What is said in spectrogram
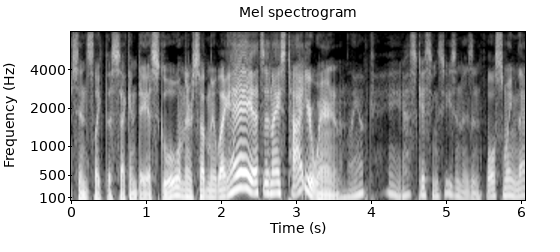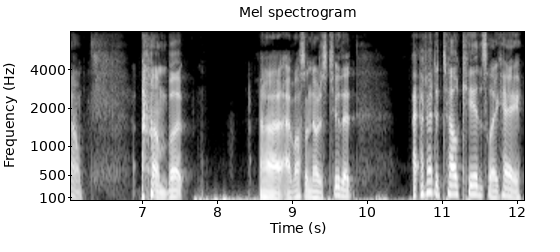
since like the second day of school, and they're suddenly like, "Hey, that's a nice tie you're wearing." I'm like, "Okay, ass kissing season is in full swing now." Um, but uh, I've also noticed too that I've had to tell kids like, "Hey,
